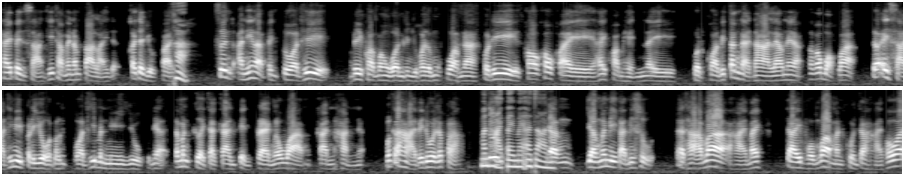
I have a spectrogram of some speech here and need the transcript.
ให้เป็นสารที่ทำให้น้ำตาไหลเนี่ยก็จะหยุดไปค่ะซึ่งอันนี้แหละเป็นตัวที่มีความกังวลกันอยู่พอสมควรนะ คนที่เข้าเข้าไปให้ความเห็นในบทความที่ตั้งแต่นานแล้วเนี่ยเขาก็บอกว่า แล้วไอสารที่มีประโยชน์บางตัวที่มันมีอยู่เนี่ย แล้วมันเกิดจากการเปลี่ยนแปลงระหว่างการหั่นเนี่ย มันก็หายไปด้วยหรือเปล่า มันหายไปไหมอาจารย์ ยังยังไม่มีการพิสูจน์ แต่ถามว่าหายไหมใจผมว่ามันควรจะหาย เพราะว่า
